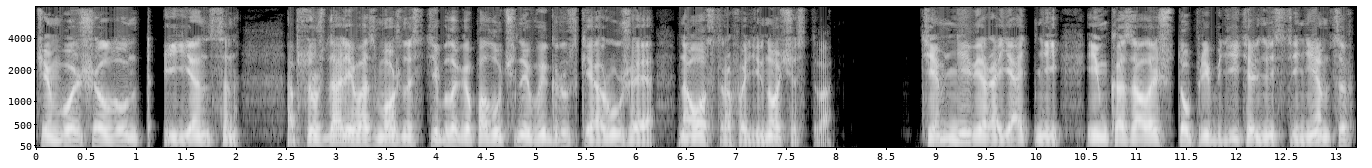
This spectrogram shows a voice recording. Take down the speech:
Чем больше Лунд и Йенсен обсуждали возможности благополучной выгрузки оружия на остров Одиночества, тем невероятней им казалось, что при бдительности немцев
